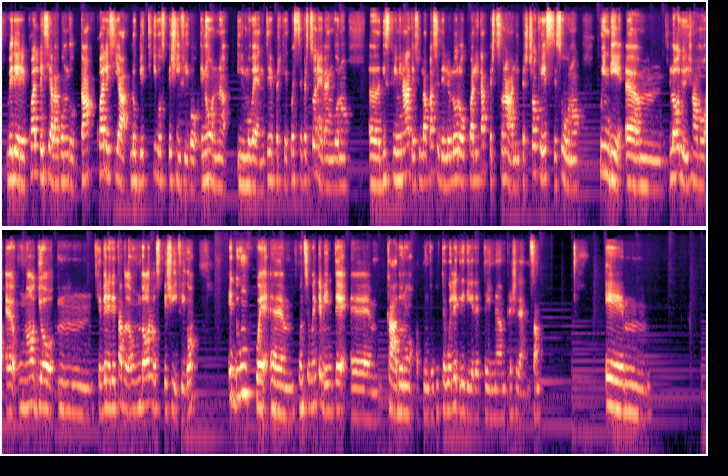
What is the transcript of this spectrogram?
vedere quale sia la condotta, quale sia l'obiettivo specifico e non il movente, perché queste persone vengono eh, discriminate sulla base delle loro qualità personali, per ciò che esse sono, quindi ehm, l'odio, diciamo, è un odio mh, mm, che viene dettato da un dolo specifico e dunque ehm, conseguentemente ehm, cadono appunto tutte quelle critiche dette in precedenza. E, ehm,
